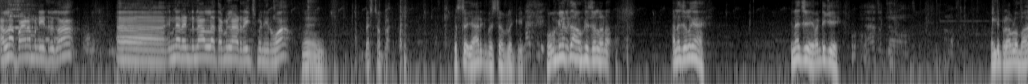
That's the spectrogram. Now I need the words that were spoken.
நல்லா பயணம் பண்ணிட்டு இருக்கோம். இன்னும் ரெண்டு நாள்ல தமிழ்நாடு ரீச் பண்ணிடுவோம் ம் பெஸ்ட் ஆஃப் லக் பெஸ்ட் யாருக்கு பெஸ்ட் ஆஃப் லக்கு உங்களுக்கு தான் அவங்க சொல்லணும். அண்ணா சொல்லுங்க. என்னாச்சு வண்டிக்கு? வண்டி ப்ராப்ளமா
